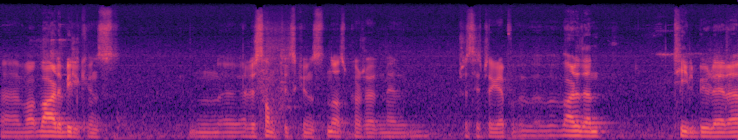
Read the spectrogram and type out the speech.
Uh, hva, hva er det billedkunsten, eller samtidskunsten, da, som kanskje er et mer presist begrep. Hva er det den tilbyr dere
